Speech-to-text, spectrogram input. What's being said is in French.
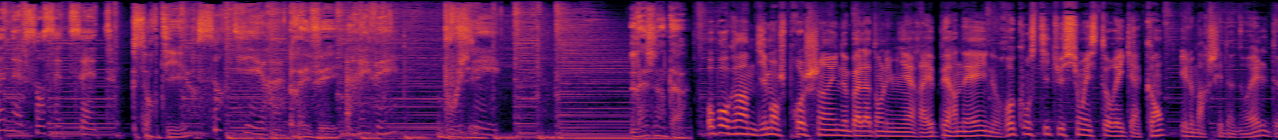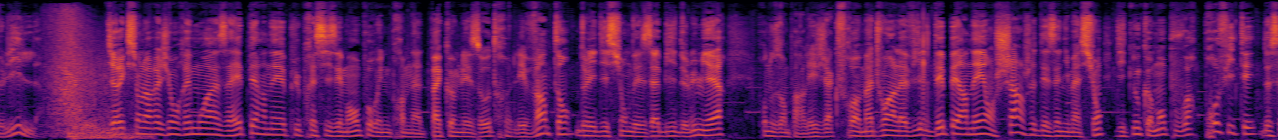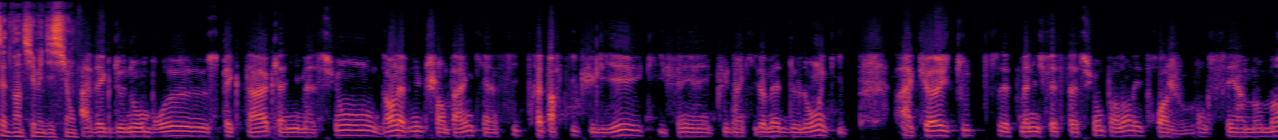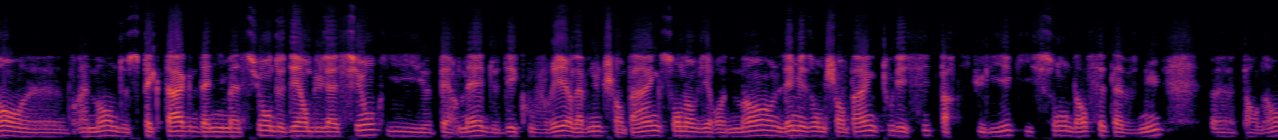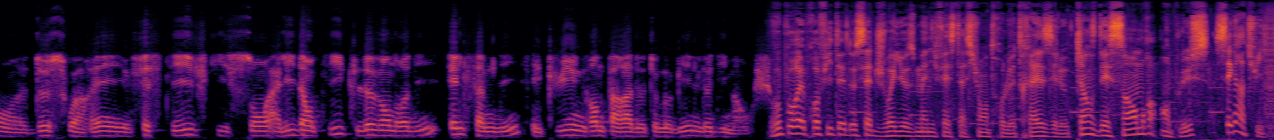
Sanef 177. Sortir, Sortir, rêver, rêver, Bouger. bouger. l'agenda. Au programme dimanche prochain, une balade en lumière à Épernay, une reconstitution historique à Caen et le marché de Noël de Lille. Direction la région rémoise à Épernay plus précisément pour une promenade pas comme les autres, les 20 ans de l'édition des Habits de Lumière. Pour nous en parler, Jacques Fromm, adjoint à la ville d'Épernay en charge des animations. Dites-nous comment pouvoir profiter de cette 20e édition. avec de nombreux spectacles, animations dans l'avenue de Champagne, qui est un site très particulier, qui fait plus d'un kilomètre de long et qui accueille toute cette manifestation pendant les trois jours. Donc c'est un moment euh, vraiment de spectacle, d'animation, de déambulation qui euh, permet de découvrir l'avenue de Champagne, son environnement, les maisons de Champagne, tous les sites particuliers qui sont dans cette avenue pendant euh, deux soirées festives qui sont à l'identique le vendredi et le samedi, et puis une grande parade automobile le dimanche. Vous pourrez profiter de cette joyeuse manifestation entre le 13 et le 15 décembre. En plus, c'est gratuit.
